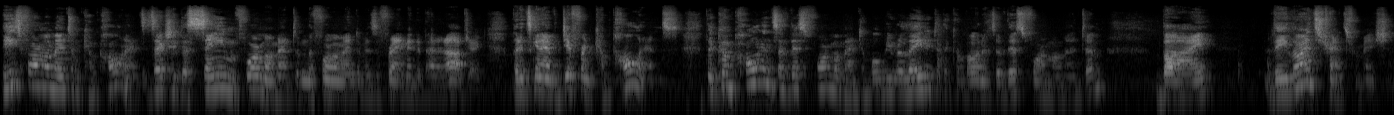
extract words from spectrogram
These four momentum components, it's actually the same four momentum. The four momentum is a frame independent object, but it's going to have different components. The components of this four momentum will be related to the components of this four momentum by the Lorentz transformation.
